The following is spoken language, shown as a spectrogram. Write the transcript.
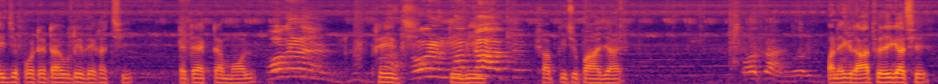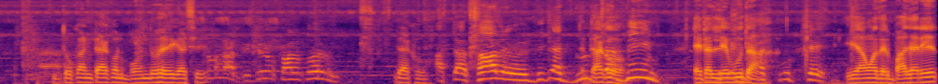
এই যে পোটেটা উঠে দেখাচ্ছি এটা একটা মল ফ্রিজ টিভি সব কিছু পাওয়া যায়। অনেক রাত হয়ে গেছে দোকানটা এখন বন্ধ হয়ে গেছে। দেখো দেখো, এটা লেবুদা। এ আমাদের বাজারের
